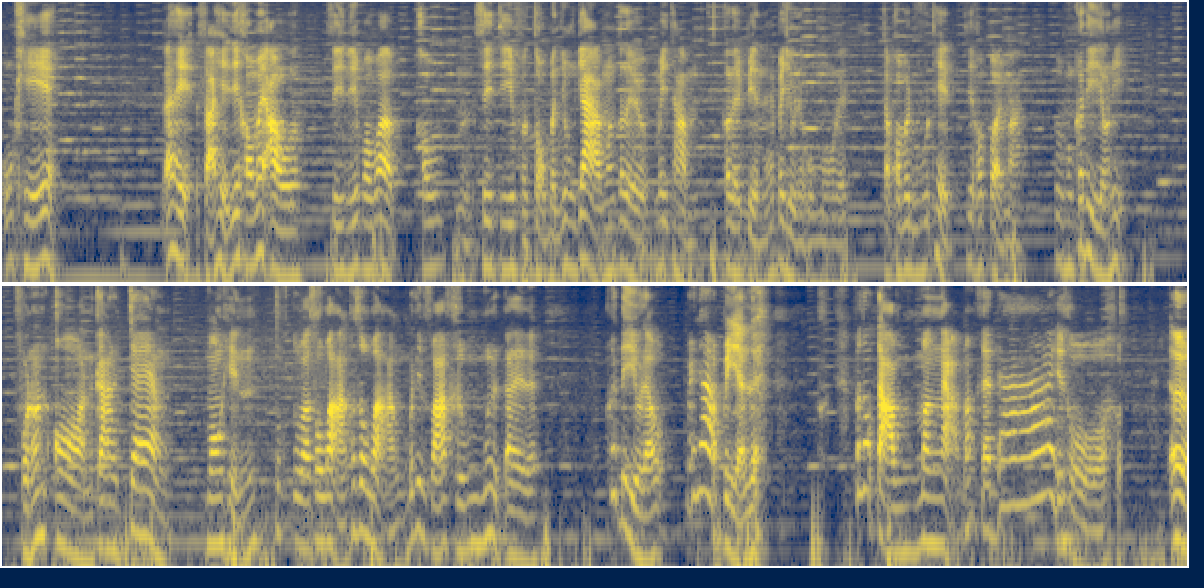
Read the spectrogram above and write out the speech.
โอเค และเหตุสาเหตุที่เขาไม่เอาซีนนี้เพราะว่าเขาซีจีฝนตกมันยุ่งยากมันก็เลยไม่ทำก็เลยเปลี่ยนให้ไปอยู่ในอุโมงค์เลย แต่พอเป็นฟุตเทจที่เขาปล่อยมามันก็ดีอย่างนี้ฝนอ่อนๆกลางแจ้ง มองเห็นทุกตัวสว่างก็สว่างไม่ได้ฟ้าคือมืดอะไรเลย ก็ดีอยู่แล้ว ไม่น่าเปลี่ยนเลยไม่ต้องตามมังงะมันก็ได้โถเออ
